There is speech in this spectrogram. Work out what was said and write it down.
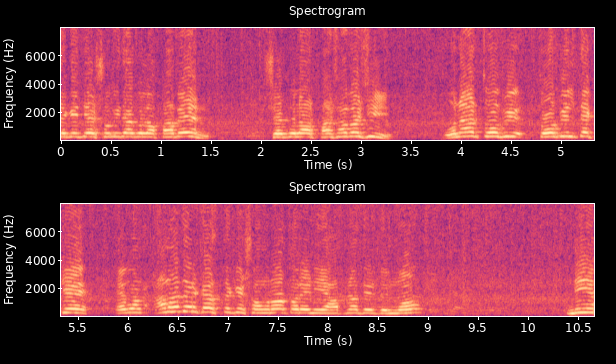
থেকে যে সুবিধাগুলো পাবেন, সেগুলোর পাশাপাশি ওনার তহবিল থেকে এবং আমাদের কাছ থেকে সংগ্রহ করে নিয়ে আপনাদের জন্য নিয়ে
